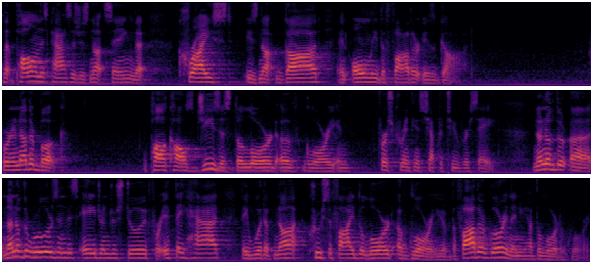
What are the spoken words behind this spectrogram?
that Paul in this passage is not saying that Christ is not God and only the Father is God. For in another book, Paul calls Jesus the Lord of glory in 1 Corinthians chapter 2 verse 8. None of, the, uh, none of the rulers in this age understood, for if they had, they would have not crucified the Lord of glory. You have the Father of glory, and then you have the Lord of glory.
